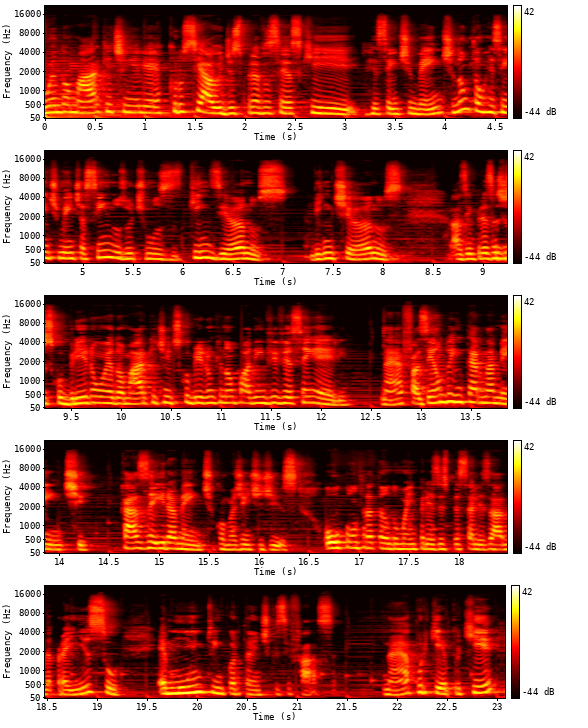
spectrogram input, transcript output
O endomarketing ele é crucial. Eu disse para vocês que recentemente, não tão recentemente assim, nos últimos 15 anos, 20 anos, as empresas descobriram o endomarketing e descobriram que não podem viver sem ele, né? Fazendo internamente caseiramente, como a gente diz, ou contratando uma empresa especializada para isso, é muito importante que se faça. Né? Por quê? Porque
